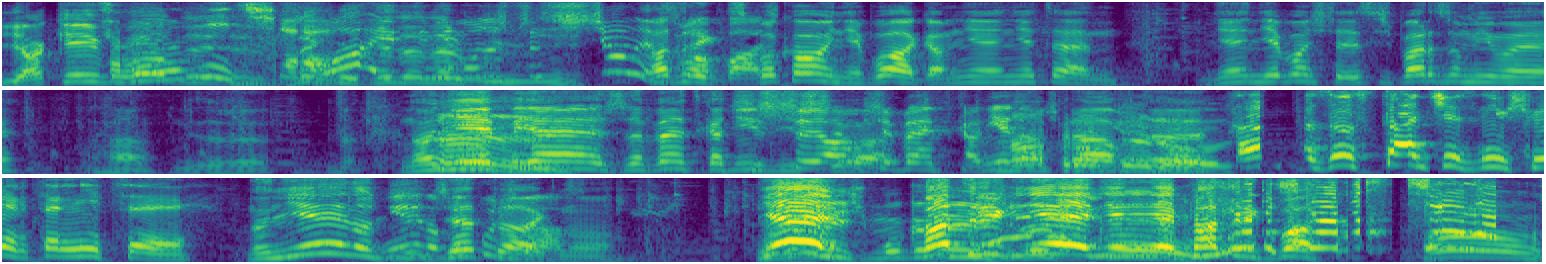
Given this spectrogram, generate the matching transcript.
Jakiej Co wy wody? mówicie? Zbyku, O, nie ty nie denerwuj możesz mnie. przez ścianę Patryk, złapać. spokojnie, błagam, nie, nie ten. Nie, nie bądź to, jesteś bardzo miły. Aha, widzę, że... w- No nie Ej. wiesz, że wędka ci Niszczyła zniszczyła. się wędka, nie No dasz Naprawdę. teraz. Zostańcie z nim śmiertelnicy. No nie, no, Nie, no, jetlag, wypuść nas. no. Mogę Nie! wyjść, mogę Patryk, wyjść, nie, nie, nie, nie, let's Patryk, bła... go.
